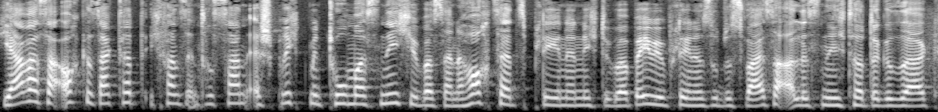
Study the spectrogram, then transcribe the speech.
ja, was er auch gesagt hat, ich fand es interessant, er spricht mit Thomas nicht über seine Hochzeitspläne, nicht über Babypläne, so das weiß er alles nicht, hat er gesagt.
